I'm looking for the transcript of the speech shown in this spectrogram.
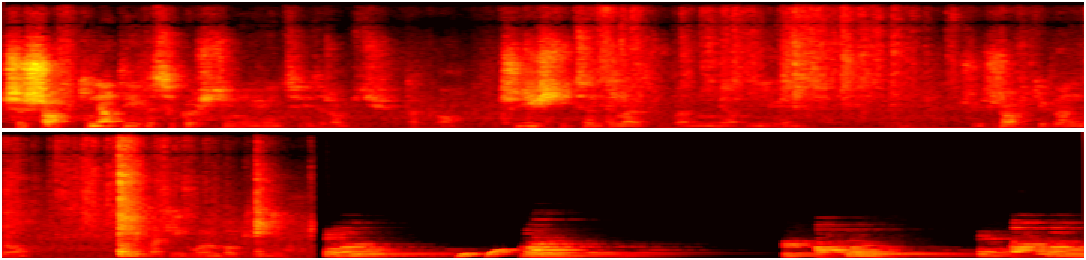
Trzy szafki na tej wysokości mniej więcej zrobić. Tak o. 30 cm będą miały mniej więcej. Czyli szafki będą takie głębokie. Teraz tu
